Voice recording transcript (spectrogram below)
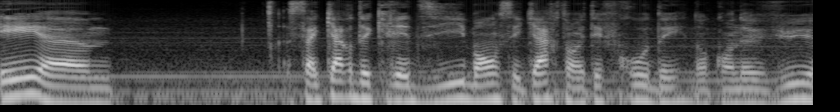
Et sa carte de crédit, bon, ses cartes ont été fraudées. Donc, on a vu,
